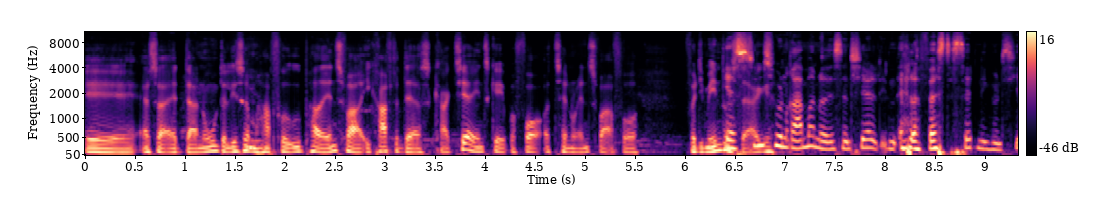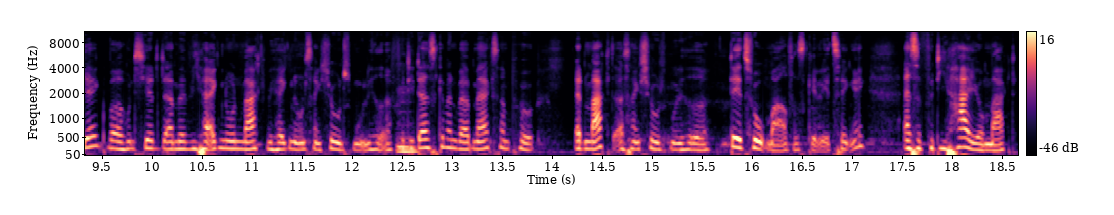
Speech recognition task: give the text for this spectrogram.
Øh, altså at der er nogen, der ligesom mm. har fået udpeget ansvar i kraft af deres karakteregenskaber for at tage noget ansvar for, for de mindre Jeg stærke. synes, hun rammer noget essentielt i den allerførste sætning, hun siger, ikke? hvor hun siger det der med, at vi har ikke nogen magt, vi har ikke nogen sanktionsmuligheder. Fordi Mm. der skal man være opmærksom på, at magt og sanktionsmuligheder, det er to meget forskellige ting. Ikke? Altså, for de har jo magt.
